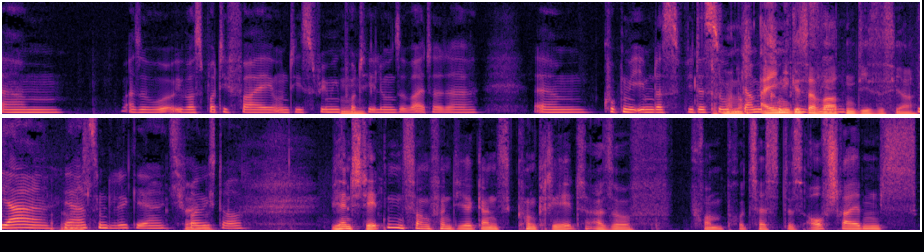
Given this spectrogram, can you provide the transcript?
Ähm, also über Spotify und die Streaming-Portale mhm. und so weiter. Da ähm, gucken wir eben, dass wir das Darf so man noch damit einiges erwarten dieses Jahr. Ja, ja, zum Glück, ja. Ich freue mich drauf. Wie entsteht ein Song von dir ganz konkret? Also vom Prozess des Aufschreibens,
